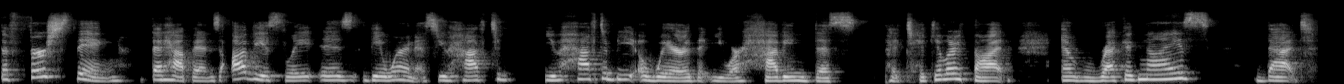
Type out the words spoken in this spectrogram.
The first thing that happens obviously is the awareness. You have to you have to be aware that you are having this particular thought and recognize that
